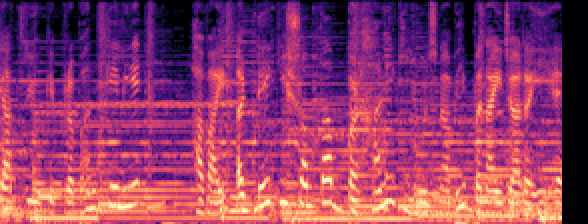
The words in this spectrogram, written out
यात्रियों के प्रबंध के लिए हवाई अड्डे की क्षमता बढ़ाने की योजना भी बनाई जा रही है।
